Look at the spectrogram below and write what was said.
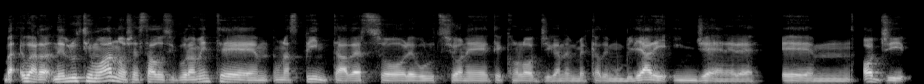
Beh, guarda, nell'ultimo anno c'è stato sicuramente una spinta verso l'evoluzione tecnologica nel mercato immobiliare in genere. E, um, oggi,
